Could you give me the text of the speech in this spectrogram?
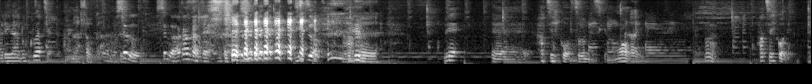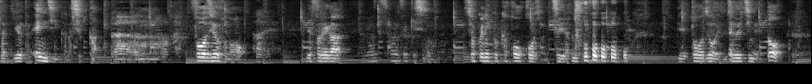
あれが6月やったかな。あそうか。すぐすぐあかんかったやん。実は。うん。で、えー初飛行するんですけども、はい。まあ、初飛行でさっき言うたエンジンから出火あ操縦不能あはい。でそれが山積しとん食肉加工工場に墜落。で搭乗員11名とうん。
